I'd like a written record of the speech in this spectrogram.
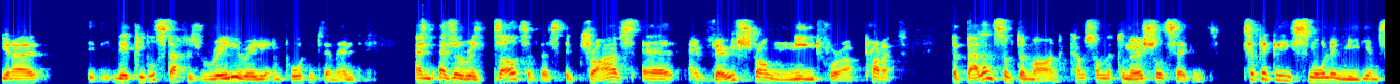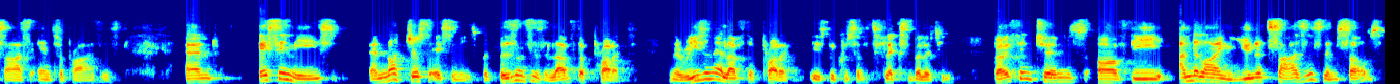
you know, their people's stuff is really, really important to them. And and as a result of this, it drives a, a very strong need for our product. The balance of demand comes from the commercial segment, typically small and medium sized enterprises. And SMEs, and not just SMEs, but businesses love the product. And the reason they love the product is because of its flexibility both in terms of the underlying unit sizes themselves.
